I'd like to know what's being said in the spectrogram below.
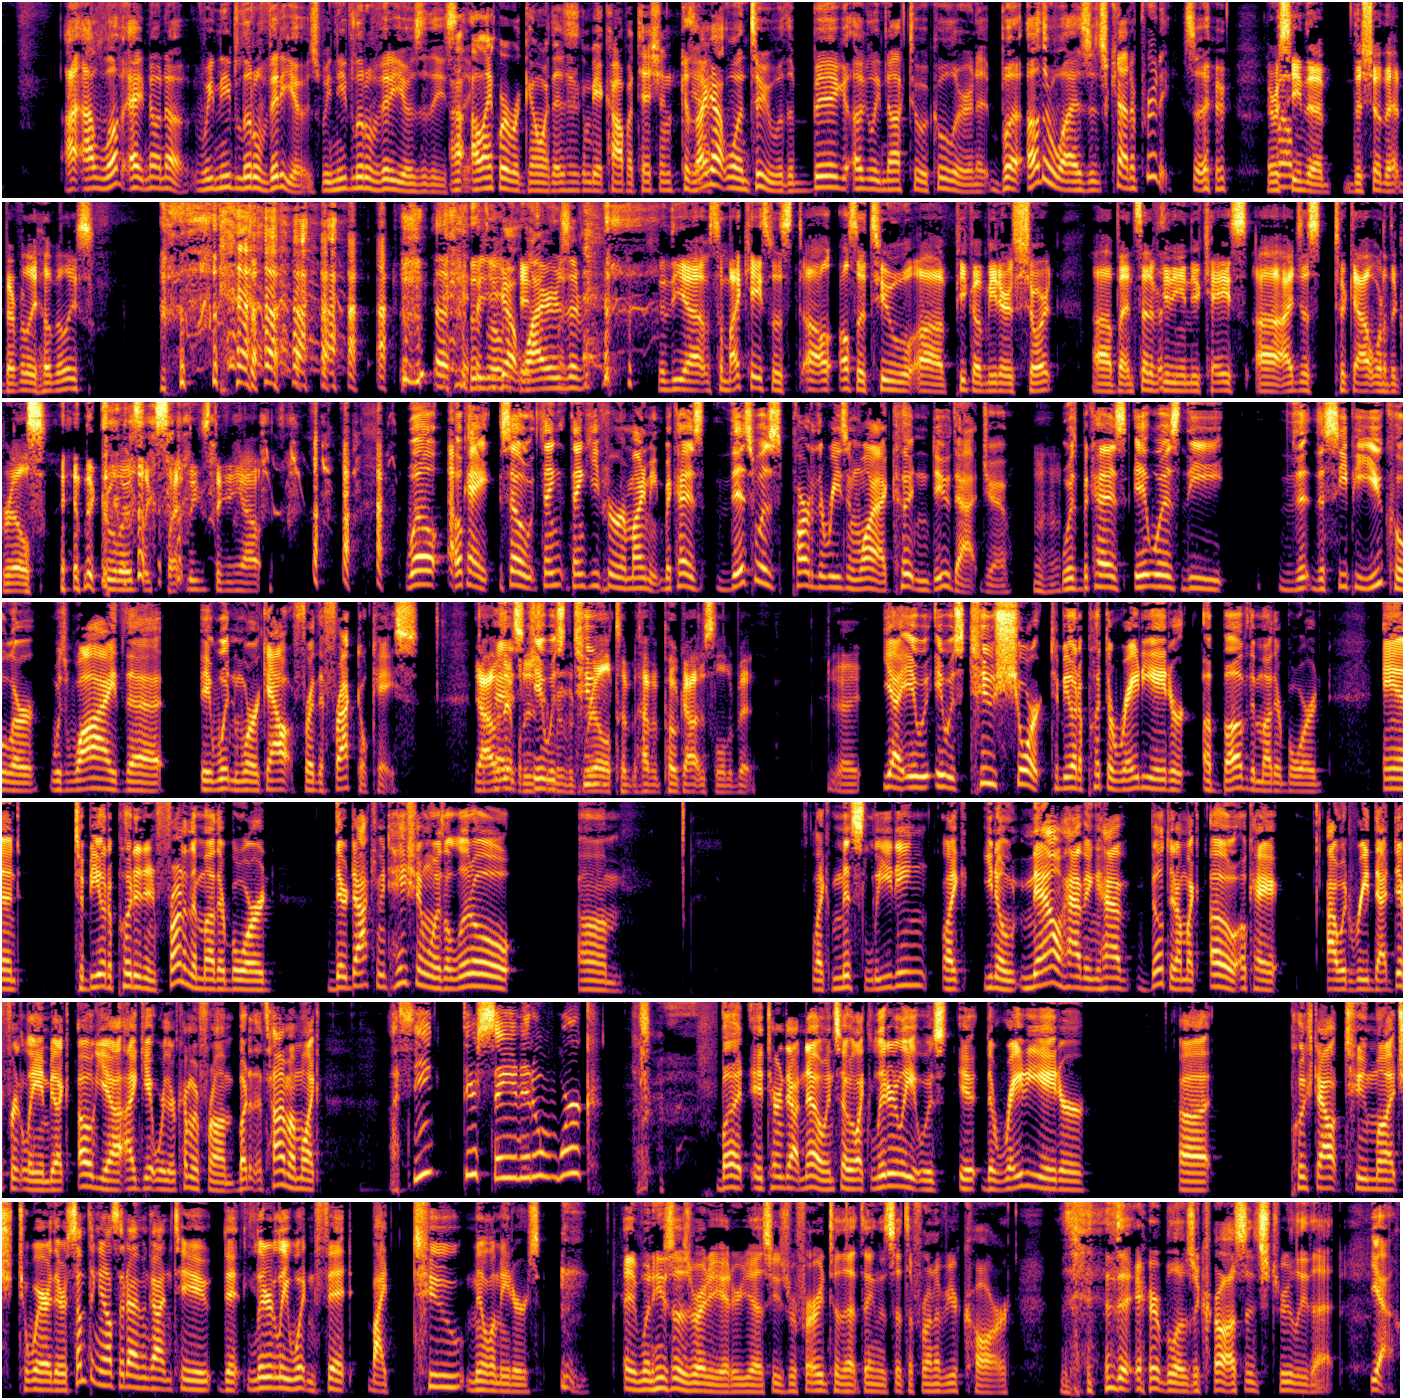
I, I love. Hey, no, no, we need little videos. We need little videos of these I, things. I like where we're going with this. This is going to be a competition. Because I got one too with a big, ugly Noctua cooler in it, but otherwise it's kind of pretty. So Ever Well- seen the the show that Beverly Hillbillies? you got wires. Every- The uh, so my case was also two uh, picometers short, uh, but instead of getting a new case, uh, I just took out one of the grills, and the cooler's like slightly sticking out. Well, okay. So thank thank you for reminding me because this was part of the reason why I couldn't do that, Joe. Mhm. Was because it was the the the CPU cooler was why the it wouldn't work out for the fractal case. Yeah, I was able to just it was remove a too- grill to have it poke out just a little bit. right. Yeah, it it was too short to be able to put the radiator above the motherboard, and to be able to put it in front of the motherboard. Their documentation was a little, um, like misleading. Like you know, now having have built it, I'm like, oh, okay, I would read that differently and be like, oh yeah, I get where they're coming from. But at the time, I'm like, I think they're saying it'll work but it turned out no. And so like literally it was it, the radiator uh pushed out too much to where there's something else that I haven't gotten to that literally wouldn't fit by two millimeters. And when he says radiator, yes, he's referring to that thing that's at the front of your car. the air blows across. It's truly that. Yeah.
